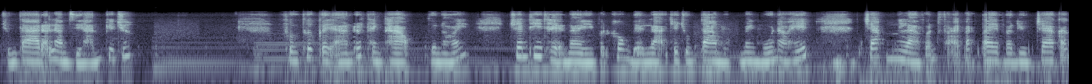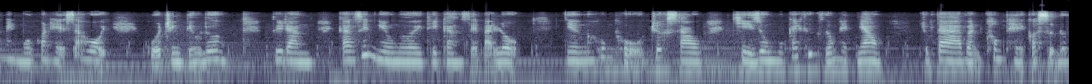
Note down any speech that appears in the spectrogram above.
Chúng ta đã làm gì hắn kia chứ? Phương thức gây án rất thành thạo Tôi nói, Trên thi thể này vẫn không để lại cho chúng ta một manh mối nào hết. Chắc là vẫn phải bắt tay và điều tra các manh mối quan hệ xã hội Của Trình Tiểu Lương. Tuy rằng càng giết nhiều người thì càng dễ bại lộ, Nhưng hung thủ trước sau Chỉ dùng một cách thức giống hệt nhau. Chúng ta vẫn không thể có sự đột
